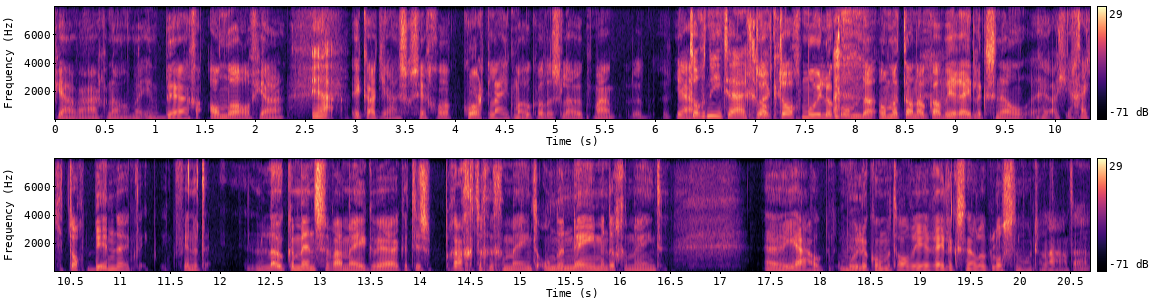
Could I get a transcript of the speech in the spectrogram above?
jaar waargenomen. In Bergen anderhalf jaar. Ja, Ik had juist gezegd, goh, kort lijkt me ook wel eens leuk. Maar eh, ja, toch niet toch, eigenlijk. toch moeilijk om, de, om het dan ook alweer redelijk snel... Als je gaat je toch binden. Ik, ik vind het leuke mensen waarmee ik werk. Het is een prachtige gemeente, ondernemende gemeente. Eh, ja, ook moeilijk om het alweer redelijk snel ook los te moeten laten.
